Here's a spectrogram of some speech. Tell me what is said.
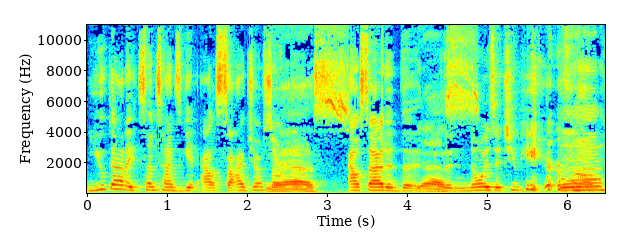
you gotta sometimes get outside your circle, yes. outside of the yes. the noise that you hear mm-hmm. from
